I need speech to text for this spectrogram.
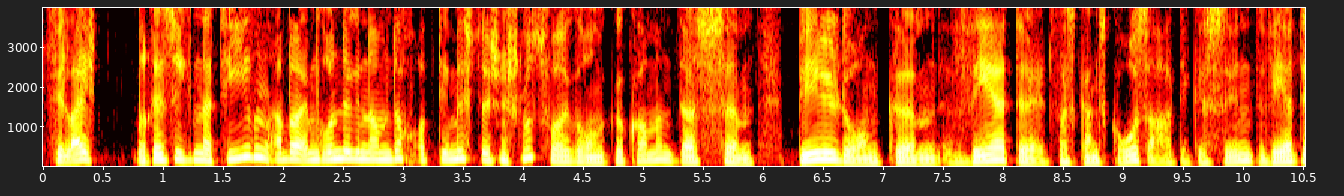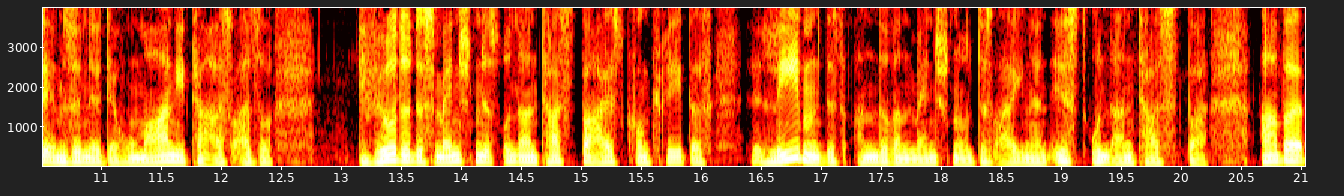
vielleicht resignativen, aber im Grunde genommen doch optimistischen Schlussfolgerung gekommen, dass ähm, Bildung, ähm, Werte etwas ganz Großartiges sind. Werte im Sinne der Humanitas, also die Würde des Menschen ist unantastbar, heißt konkret, das Leben des anderen Menschen und des eigenen ist unantastbar. Aber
